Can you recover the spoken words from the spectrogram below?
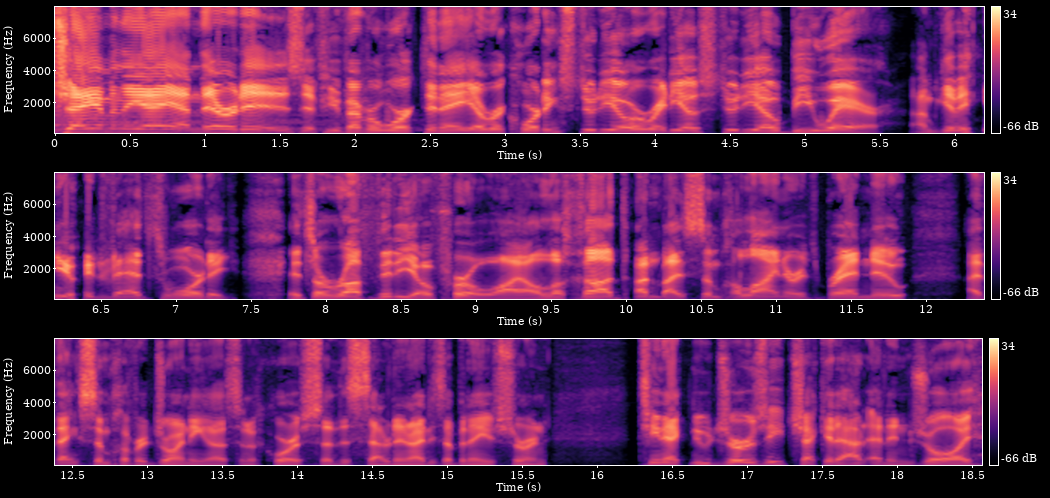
JM and the AM, there it is. If you've ever worked in a, a recording studio or radio studio, beware. I'm giving you advance warning. It's a rough video for a while. Lecha, done by Simcha Leiner. It's brand new. I thank Simcha for joining us. And of course, uh, this Saturday night he's up in Asher in Teaneck, New Jersey. Check it out and enjoy.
